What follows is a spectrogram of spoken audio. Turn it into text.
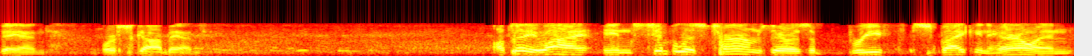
band or ska band. I'll tell you why. In simplest terms, there was a brief spike in heroin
